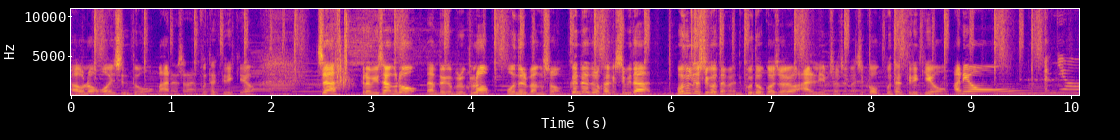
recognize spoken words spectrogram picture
아울러 원신도 많은 사랑 부탁드릴게요. 자 그럼 이상으로 남동현 블루클럽 오늘 방송 끝내도록 하겠습니다. 오늘도 즐거웠다면 구독과 좋아요 알림 설정까지 꼭 부탁드릴게요. 안녕! 안녕.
